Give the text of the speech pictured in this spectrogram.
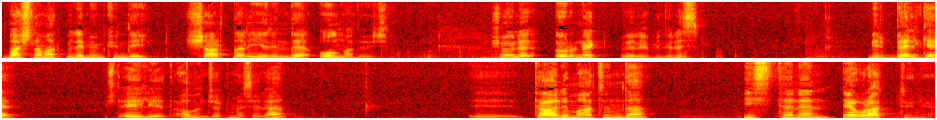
başlamak bile mümkün değil. Şartları yerinde olmadığı için. Şöyle örnek verebiliriz. Bir belge, işte ehliyet alınacak mesela. E, talimatında istenen evrak deniyor.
